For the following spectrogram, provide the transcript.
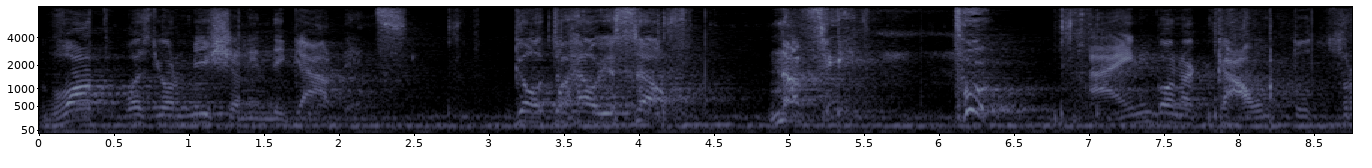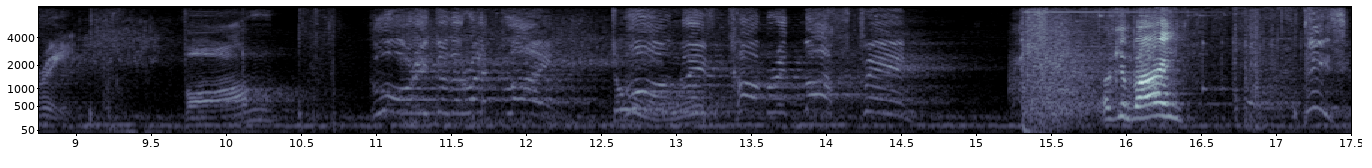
What was your mission in the gardens? Go to hell yourself, Nazi! I'm gonna count to three. One, Glory to the red line! Long live Comrade Moskvin! Okay, bye. Please,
